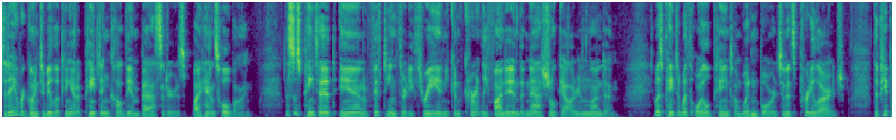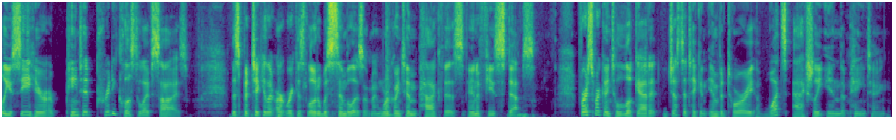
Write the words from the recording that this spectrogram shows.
Today we're going to be looking at a painting called The Ambassadors by Hans Holbein. This was painted in 1533 and you can currently find it in the National Gallery in London. It was painted with oil paint on wooden boards and it's pretty large. The people you see here are painted pretty close to life size. This particular artwork is loaded with symbolism and we're going to unpack this in a few steps. First, we're going to look at it just to take an inventory of what's actually in the painting.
